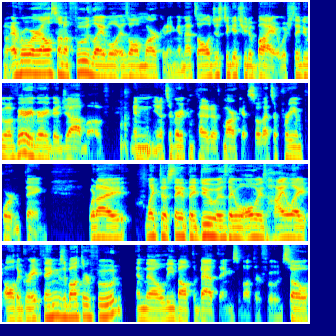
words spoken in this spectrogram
you know, everywhere else on a food label is all marketing, and that's all just to get you to buy it, which they do a very, very good job of. And mm-hmm. you know, it's a very competitive market, so that's a pretty important thing. What I like to say that they do is they will always highlight all the great things about their food, and they'll leave out the bad things about their food. So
